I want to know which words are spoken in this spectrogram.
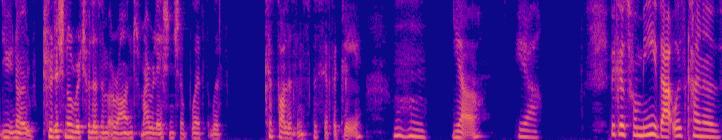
you know traditional ritualism around my relationship with with Catholicism specifically hmm yeah Yeah. Because for me, that was kind of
